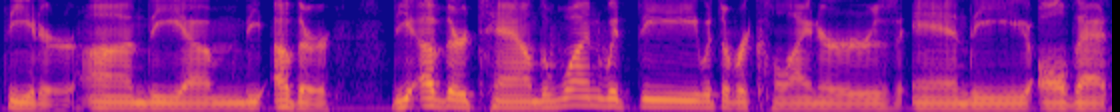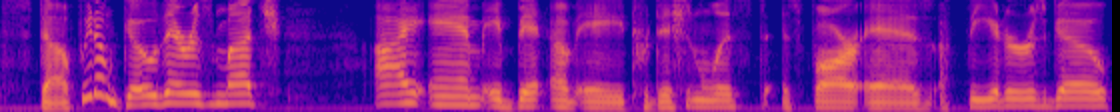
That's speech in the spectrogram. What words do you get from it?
theater on the um the other the other town, the one with the with the recliners and the all that stuff. We don't go there as much. I am a bit of a traditionalist as far as theaters go.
